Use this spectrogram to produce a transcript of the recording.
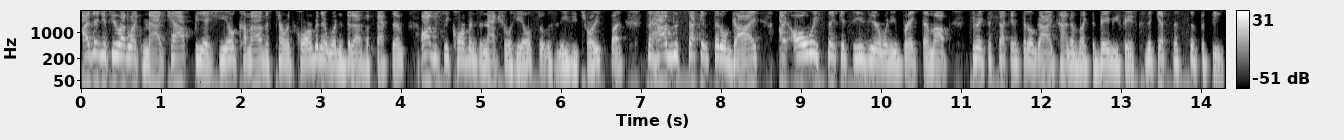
I think if you had like Madcap be a heel come out of his turn with Corbin, it wouldn't have been as effective. Obviously, Corbin's a natural heel, so it was an easy choice. But to have the second fiddle guy, I always think it's easier when you break them up to make the second fiddle guy kind of like the baby face because it gets the sympathy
